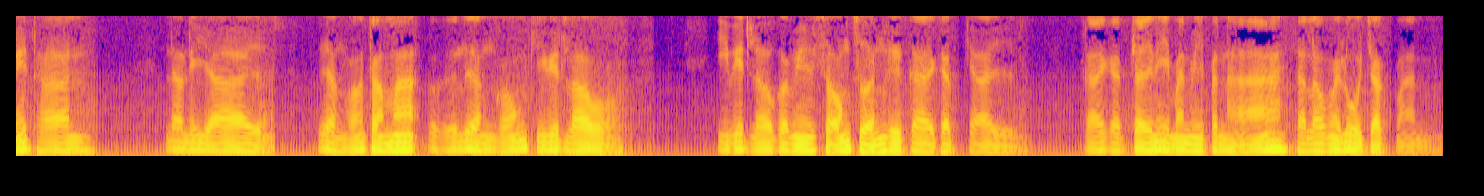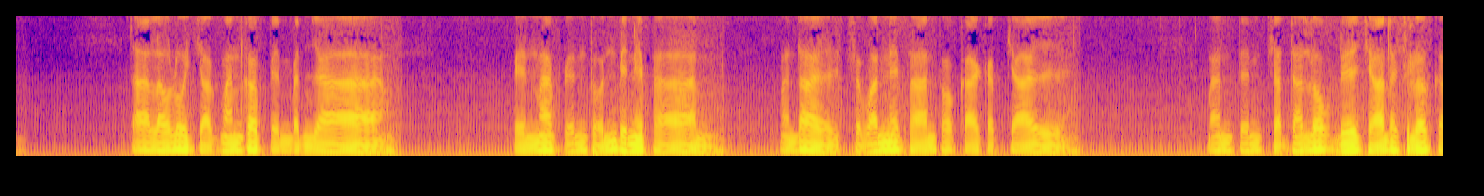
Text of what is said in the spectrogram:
นิทานเล่านิยาย เรื่องของธรรมะก็คือเรื่องของชีวิตเราชีวิตเราก็มีสองส่วนคือกายกับใจ กายกับใจนี่มันมีปัญหา แต่เราไม่รู้จักมัน ถ้าเรารู้จักมันก็เป็นปัญญา เป็นมากเป็นผลเป็นนิพพาน มันได้สวรรค์นิพพานเพราะกายกับใจ มันเป็นสัตว์นรกเดชานสุรก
